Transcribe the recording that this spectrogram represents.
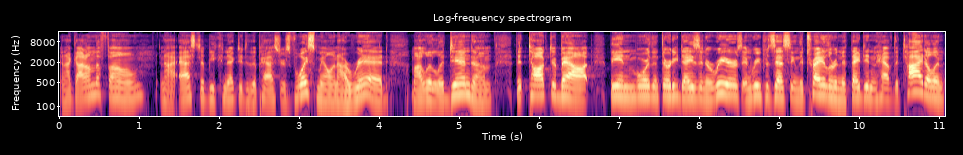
and I got on the phone and I asked to be connected to the pastor's voicemail, and I read my little addendum that talked about being more than 30 days in arrears and repossessing the trailer, and that they didn't have the title, and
